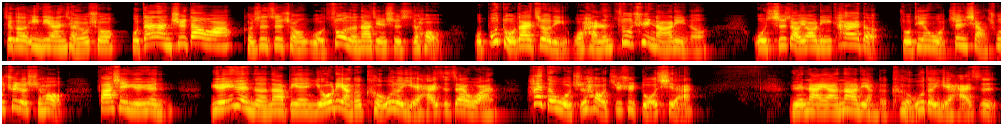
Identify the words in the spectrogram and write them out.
这个印第安强又说：“我当然知道啊，可是自从我做了那件事之后，我不躲在这里，我还能住去哪里呢？我迟早要离开的。昨天我正想出去的时候，发现远远……”远远的那边有两个可恶的野孩子在玩，害得我只好继续躲起来。原来呀，那两个可恶的野孩子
